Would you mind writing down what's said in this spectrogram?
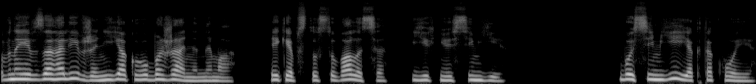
В неї взагалі вже ніякого бажання нема, яке б стосувалося їхньої сім'ї. Бо сім'ї, як такої,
